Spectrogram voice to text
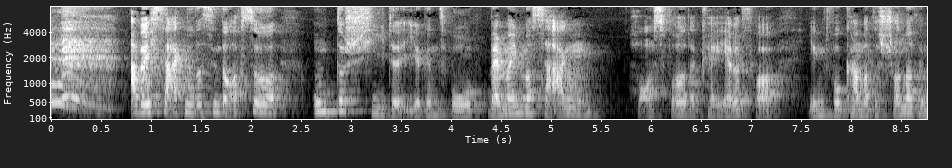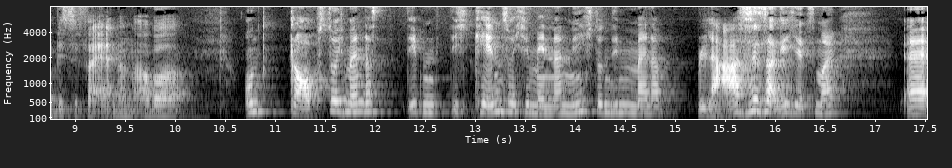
aber ich sage nur, das sind auch so Unterschiede irgendwo, weil man immer sagen, Hausfrau oder Karrierefrau, irgendwo kann man das schon noch ein bisschen vereinen, aber Und glaubst du, ich meine, dass eben, ich kenne solche Männer nicht und in meiner Blase, sage ich jetzt mal, äh,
